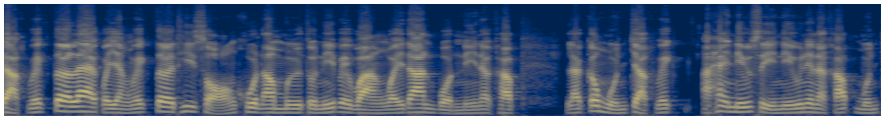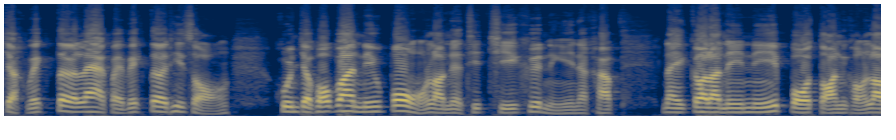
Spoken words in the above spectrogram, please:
จากเวกเตอร์แรกไปยังเวกเตอร์ที่ 2 คุณเอามือตัวนี้ไปวางไว้ด้านบนนี้นะครับแล้วก็หมุนจากเวกให้นิ้ว 4 นิ้วเนี่ยนะครับหมุนจากเวกเตอร์แรกไปเวกเตอร์ที่ 2 คุณจะพบว่านิ้วโป้งของเราเนี่ยทิศชี้ขึ้นอย่างนี้นะครับในกรณีนี้โปรตอนของเรา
